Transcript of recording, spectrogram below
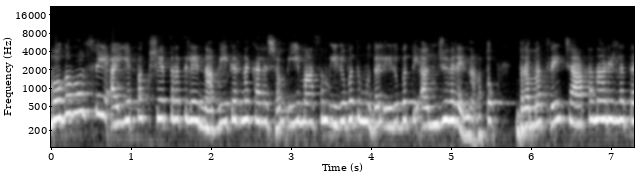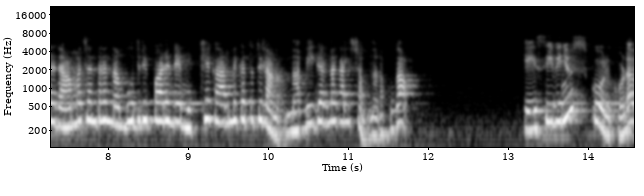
മൊഗവൂർ ശ്രീ അയ്യപ്പ ക്ഷേത്രത്തിലെ നവീകരണ കലശം ഈ മാസം ഇരുപത് മുതൽ ഇരുപത്തി അഞ്ച് വരെ നടത്തും. ബ്രഹ്മശ്രീ ചാത്തനാടില്ലത്ത് രാമചന്ദ്രൻ നമ്പൂതിരിപ്പാടിന്റെ മുഖ്യ കാർമ്മികത്വത്തിലാണ് നവീകരണ കലശം നടക്കുക. A C V news Kozhikode.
